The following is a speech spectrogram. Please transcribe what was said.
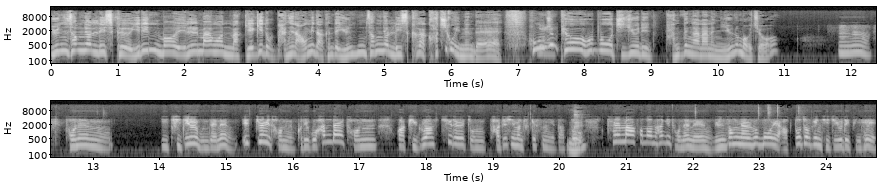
윤석열 리스크 1인 뭐 1망원 막 얘기도 많이 나옵니다. 근데 윤석열 리스크가 커지고 있는데 홍준표 예. 후보 지지율이 반등 안 하는 이유는 뭐죠? 음, 저는 이 지지율 문제는 일주일 전 그리고 한 달 전과 비교한 수치를 좀 봐주시면 좋겠습니다. 또 네. 출마 선언하기 전에는 윤석열 후보의 압도적인 지지율에 비해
